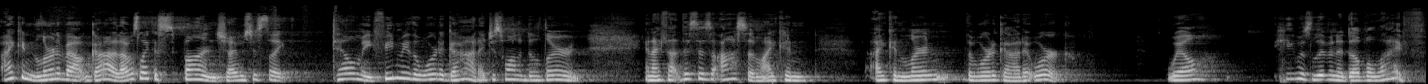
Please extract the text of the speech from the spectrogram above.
I can learn about God. I was like a sponge. I was just like, tell me, feed me the word of God. I just wanted to learn. And I thought, this is awesome. I can, I can learn the word of God at work. Well, he was living a double life.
